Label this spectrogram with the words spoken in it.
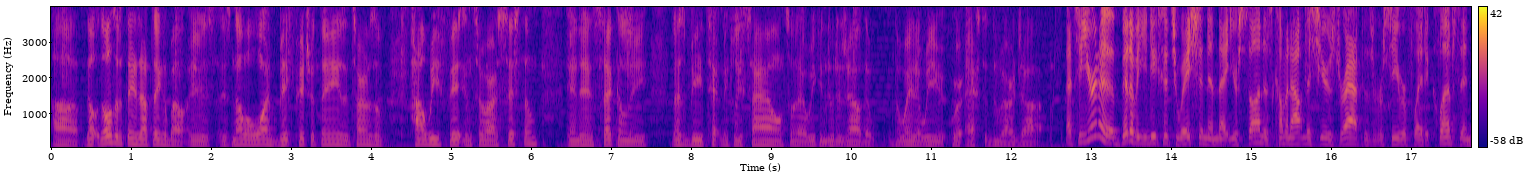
uh, th- those are the things I think about. Is is number one, big picture things in terms of how we fit into our system, and then secondly, let's be technically sound so that we can do the job the way that we were asked to do our job. Now, so you're in a bit of a unique situation in that your son is coming out in this year's draft as a receiver, played at Clemson.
